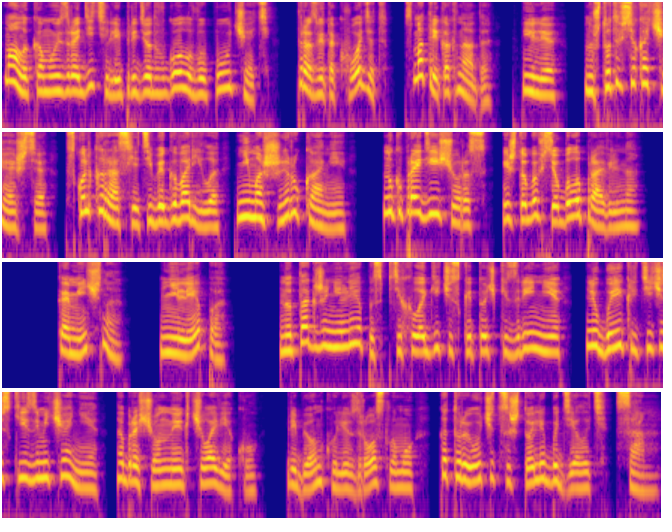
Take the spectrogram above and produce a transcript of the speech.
Мало кому из родителей придет в голову поучать. Разве так ходят? Смотри, как надо. Или «Ну что ты все качаешься? Сколько раз я тебе говорила, не маши руками. Ну-ка пройди еще раз, и чтобы все было правильно». Комично? Нелепо? Но также нелепы с психологической точки зрения любые критические замечания, обращенные к человеку, ребенку или взрослому, который учится что-либо делать сам.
